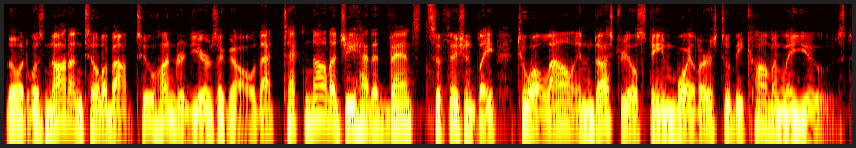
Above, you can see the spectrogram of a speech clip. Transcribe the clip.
though it was not until about 200 years ago that technology had advanced sufficiently to allow industrial steam boilers to be commonly used.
